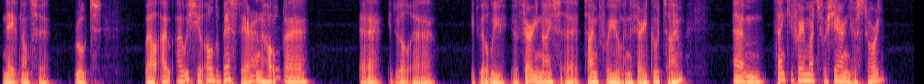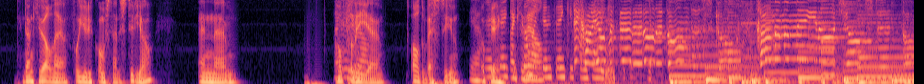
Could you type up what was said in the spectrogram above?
Nederlandse roots. Well, I, I wish you all the best there and hope it will it will be a very nice time for you and a very good time. Um, thank you very much for sharing your story. Dankjewel uh, voor jullie komst naar de studio. En um, hopefully Dankjewel. uh, all the best to you. Ja. And thank you so much and thank you for having us. Ga met me mee naar Amsterdam.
